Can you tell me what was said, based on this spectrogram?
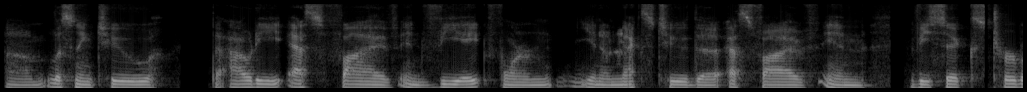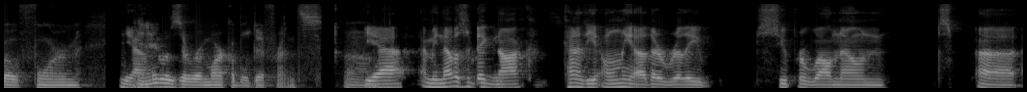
um, listening to the Audi S5 in V8 form, you know, next to the S5 in V6 turbo form. Yeah. And it was a remarkable difference. Um, yeah. I mean, that was a big knock. Kind of the only other really super well known uh,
